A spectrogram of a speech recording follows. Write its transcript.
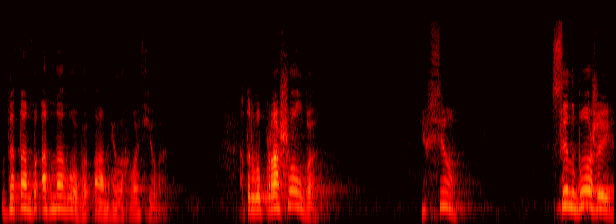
Да там бы одного бы ангела хватило, который бы прошел бы, и все. Сын Божий,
